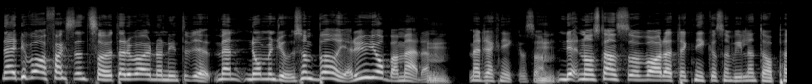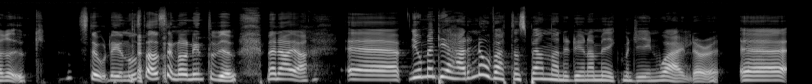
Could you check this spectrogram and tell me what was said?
nej, det var faktiskt inte så, utan det var ju någon intervju. Men Norman Jewison började ju jobba med den, Mm. med Jack Nicholson. Det, någonstans så var det att Jack Nicholson ville inte ha peruk. Stod det någonstans i någon intervju. Men ja, ja. Eh, jo, men det hade nog varit en spännande dynamik med Gene Wilder. Eh,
